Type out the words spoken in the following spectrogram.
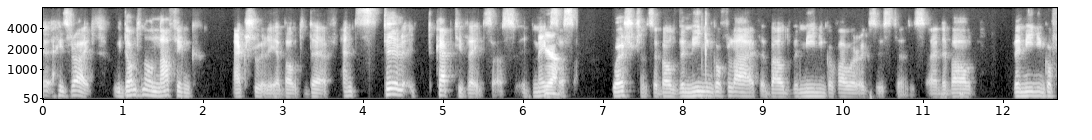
uh, he's right. We don't know nothing actually about death, and still it captivates us. It makes yeah. us questions about the meaning of life, about the meaning of our existence, and about the meaning of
